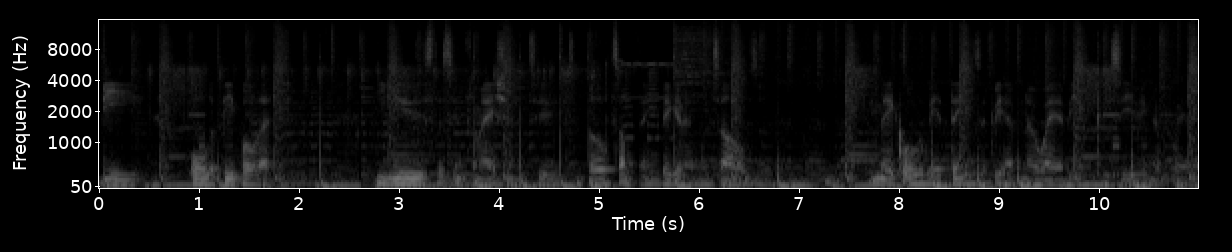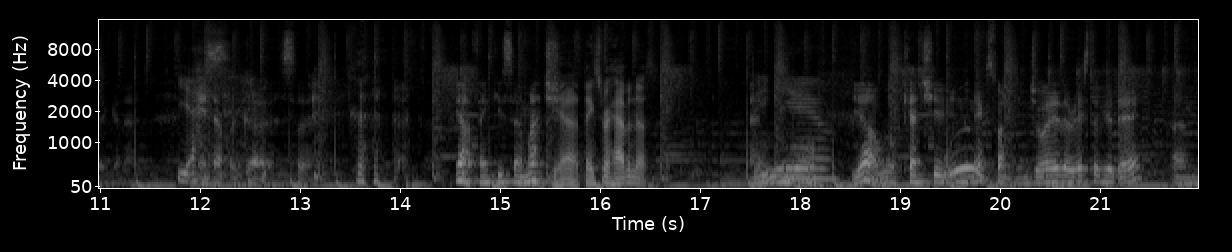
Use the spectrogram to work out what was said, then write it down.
be all the people that use this information to, to build something bigger than themselves and make all the weird things that we have no way of even conceiving of where they're gonna Yes. end up and go. So yeah, thank you so much. Yeah, thanks for having us. And Thank we will- you. yeah, we'll catch you in the next one. Enjoy the rest of your day. Um,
